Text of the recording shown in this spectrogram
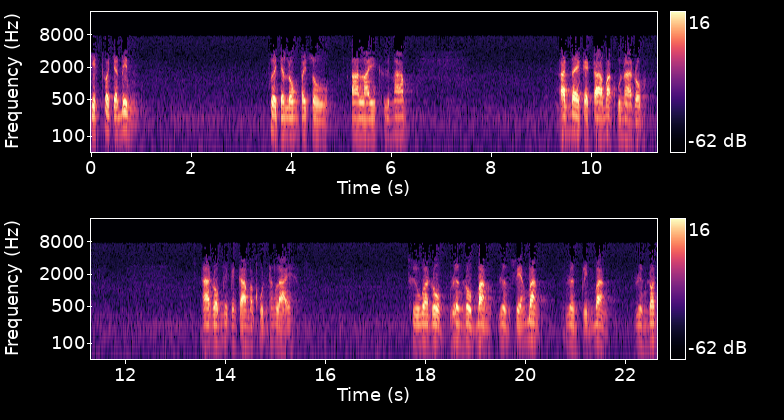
จิตก็จะดิ้น เพื่อจะลงไปสู่อะไรคือน้ำอันได้แก่กามคุณอารมณ์ อารมณ์ที่เป็นการมคุณทั้งหลาย คือว่ารูปเรื่องรูปบ้าง เรื่องเสียงบ้าง เรื่องกลิ่นบ้าง เรื่องรส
